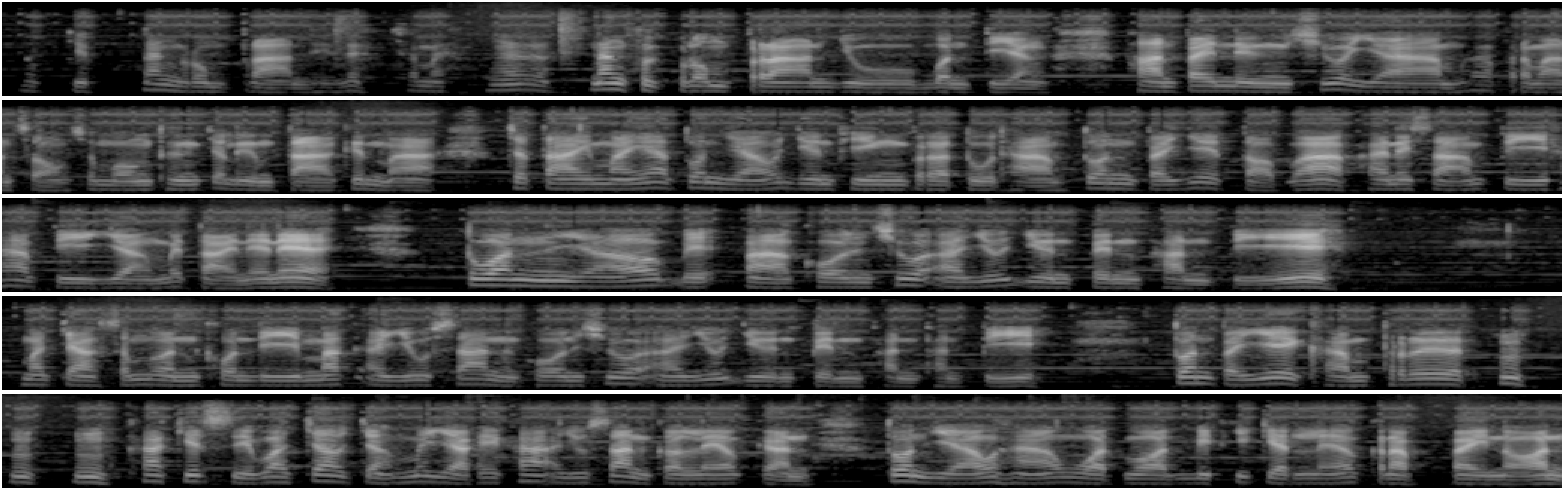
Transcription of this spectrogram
สงบจิตนั่งลมปราณดีเลยใช่ไหมออนั่งฝึกลมปราณอยู่บนเตียง ผ่านไปหนึ่งชั่วยามก็ประมาณสองชั่วโมงถึงจะลืมตาขึ้นมา จะตายไหมต้นเหยาวยืนพิงประตูถามต้นไปเย่ตอบว่าภายในสามปีห้าปียังไม่ตายแน่ ๆ ต้วนยาวเบะปากคนชั่วอายุยืนเป็นพันปี มาจากสำนวนคนดีมักอายุสั้นคนชั่วอายุยืนเป็นพันพันปี ต้นไปเย่คำเพลิดข้าคิดสียว่าเจ้าจะไม่อยากให้ข้าอายุสั้นก็แล้วกัน ต้นยาวหาวอดวอดบิดขี้เกียจแล้วกลับไปนอน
